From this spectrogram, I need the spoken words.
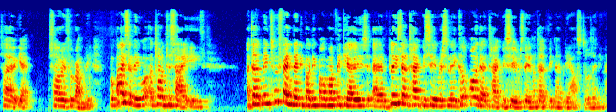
So yeah, sorry for rambling. But basically what I'm trying to say is, I don't mean to offend anybody by my videos. Um, please don't take me seriously because I don't take me seriously and I don't think nobody else does anyway.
